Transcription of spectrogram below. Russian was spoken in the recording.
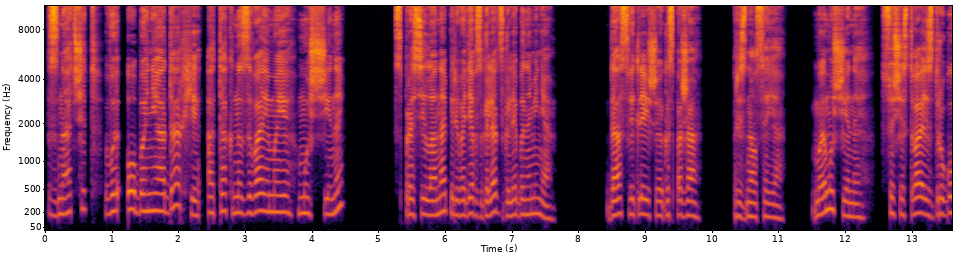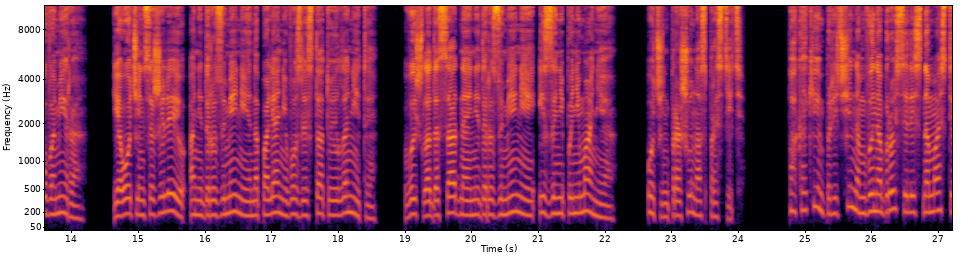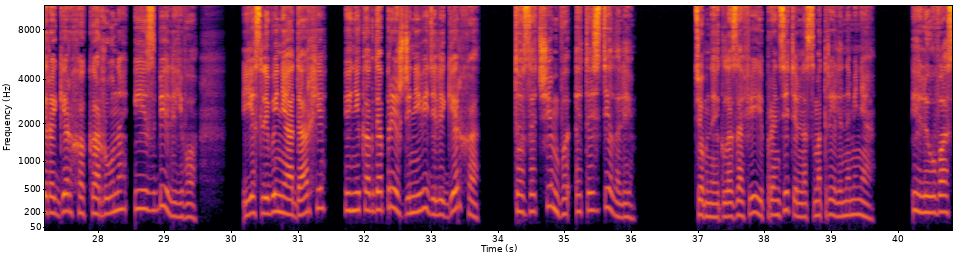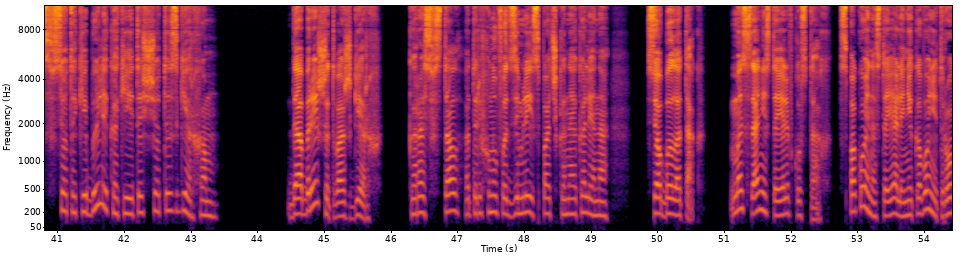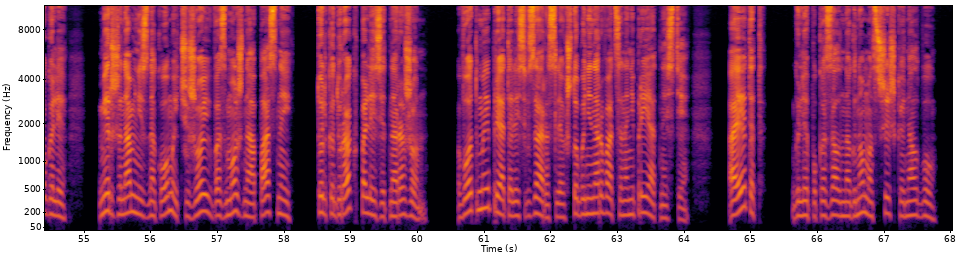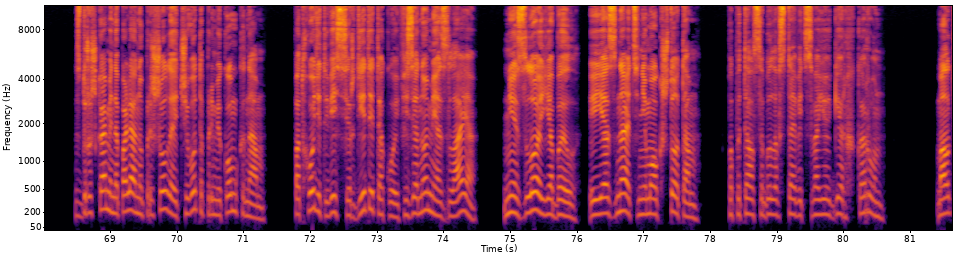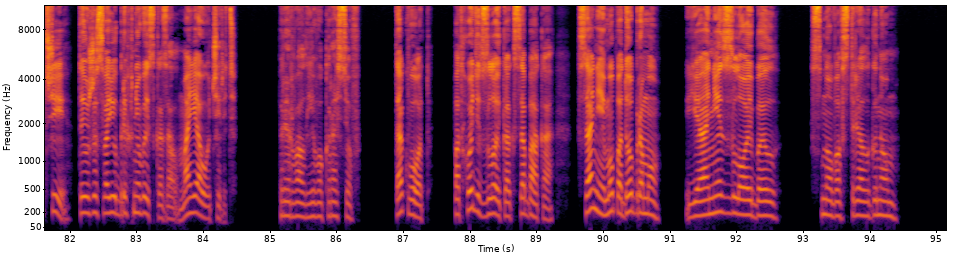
«Значит, вы оба не адархи, а так называемые мужчины?» — спросила она, переводя взгляд с Глеба на меня. «Да, светлейшая госпожа», — признался я. «Мы мужчины, существа из другого мира. Я очень сожалею о недоразумении на поляне возле статуи Ланиты. Вышло досадное недоразумение из-за непонимания. Очень прошу нас простить». «По каким причинам вы набросились на мастера Герха Каруна и избили его? Если вы не адархи и никогда прежде не видели Герха, то зачем вы это сделали?» Темные глаза феи пронзительно смотрели на меня. «Или у вас все таки были какие-то счеты с Герхом?» «Да брешет ваш Герх!» Карась встал, отряхнув от земли испачканное колено. Все было так. Мы с Саней стояли в кустах. Спокойно стояли, никого не трогали. Мир же нам незнакомый, чужой, возможно, опасный. Только дурак полезет на рожон. Вот мы и прятались в зарослях, чтобы не нарваться на неприятности. А этот, — Глеб указал на гнома с шишкой на лбу, — с дружками на поляну пришел и от чего-то прямиком к нам. Подходит весь сердитый такой, физиономия злая. Не злой я был, и я знать не мог, что там. Попытался было вставить свое герх корун, «Молчи, ты уже свою брехню высказал, моя очередь», — прервал его Карасёв. «Так вот, подходит злой, как собака. Саня ему по-доброму. Я не злой был», — снова встрял гном.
